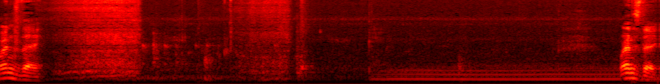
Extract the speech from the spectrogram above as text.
Wednesday. Wednesday.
